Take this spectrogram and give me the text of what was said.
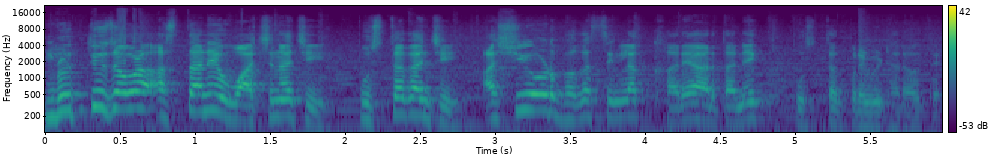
मृत्यूजवळ असताना वाचनाची पुस्तकांची अशी ओढ भगतसिंगला खऱ्या अर्थाने एक पुस्तकप्रेमी ठरवते.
